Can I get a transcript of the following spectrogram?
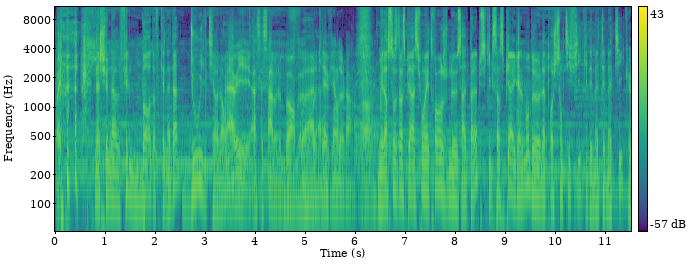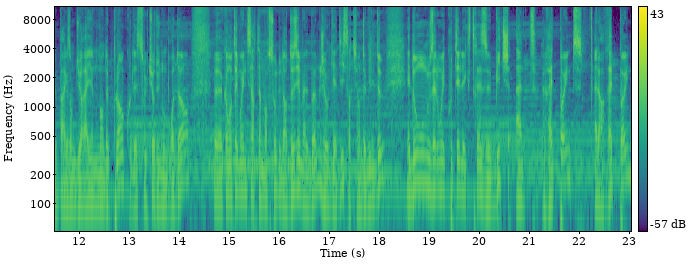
Ouais. National Film Board of Canada, d'où ils tirent leur nom. ah oui, ah c'est ça, le board, Voilà. ok, vient de là. Ah. Mais leur source d'inspiration étrange ne s'arrête pas là, puisqu'ils s'inspirent également de l'approche scientifique et des mathématiques, euh, par exemple du rayonnement de Planck ou de la structure du nombre d'or, euh, comme en témoignent certains morceaux de leur deuxième album, Geogadi, sorti en 2002, et dont nous allons écouter l'extrait The Beach at Red Point. Alors Red Point,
